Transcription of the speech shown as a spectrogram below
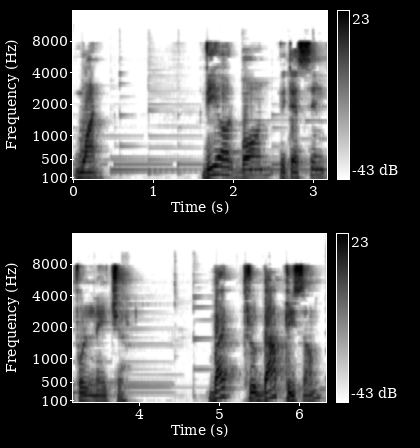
1. We are born with a sinful nature, but through baptism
